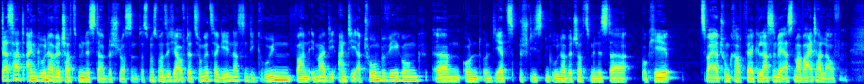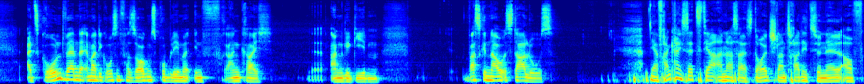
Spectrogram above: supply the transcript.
Das hat ein grüner Wirtschaftsminister beschlossen. Das muss man sich ja auf der Zunge zergehen lassen. Die Grünen waren immer die Anti-Atom-Bewegung ähm, und, und jetzt beschließt ein grüner Wirtschaftsminister, okay, zwei Atomkraftwerke lassen wir erstmal weiterlaufen. Als Grund werden da immer die großen Versorgungsprobleme in Frankreich äh, angegeben. Was genau ist da los? Ja, Frankreich setzt ja anders als Deutschland traditionell auf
